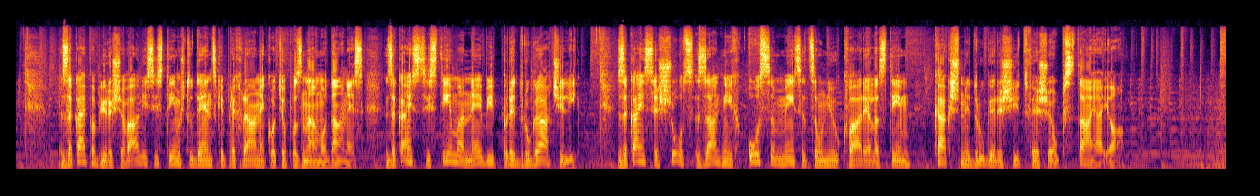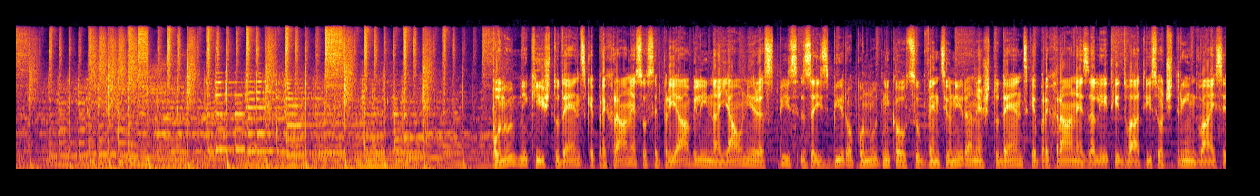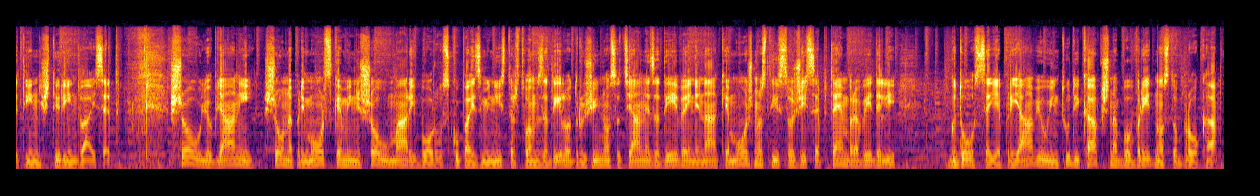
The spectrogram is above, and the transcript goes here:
Zakaj pa bi reševali sistem študentske prehrane, kot jo poznamo danes? Zakaj sistema ne bi predrugačili? Zakaj se šos zadnjih 8 mesecev ni ukvarjala s tem, kakšne druge rešitve še obstajajo? Ponudniki študentske prehrane so se prijavili na javni razpis za izbiro ponudnikov subvencionirane študentske prehrane za leti 2023 in 2024. Šov v Ljubljani, šov na Primorskem in šov v Mariboru skupaj z Ministrstvom za delo, družino, socialne zadeve in enake možnosti so že septembra vedeli, kdo se je prijavil in tudi kakšna bo vrednost obroka.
